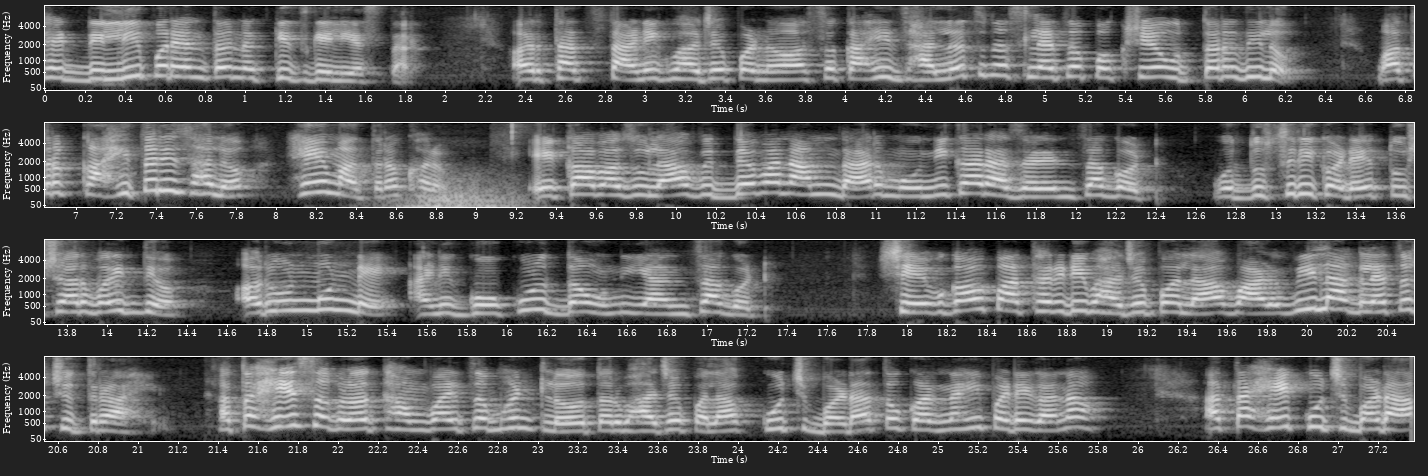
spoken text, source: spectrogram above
थेट दिल्लीपर्यंत नक्कीच गेली असतात अर्थात स्थानिक भाजपनं असं काही झालंच नसल्याचं पक्षीय उत्तर दिलं. मात्र काहीतरी झालं हे मात्र खरं. एका बाजूला विद्यमान आमदार मोनिका राजळेंचा गट व दुसरीकडे तुषार वैद्य अरुण मुंडे आणि गोकुळ दौंड यांचा गट. शेवगाव पाथर्डी भाजपला वाळवी लागल्याचं चित्र आहे. आता हे सगळं थांबवायचं म्हटलं तर भाजपला कुछ बडा तो करणाही पडेगा ना? आता हे कुछ बडा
